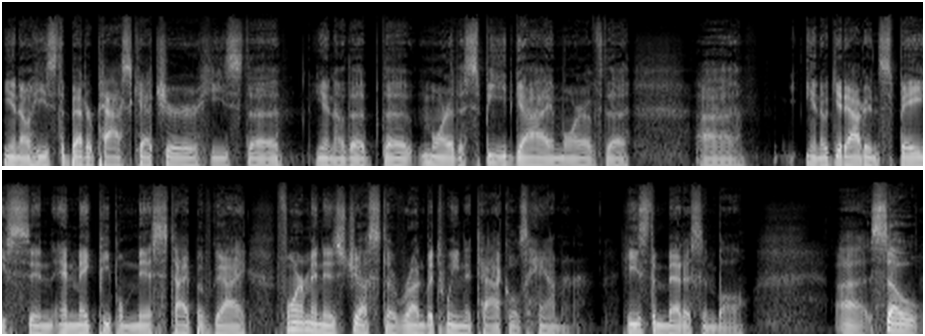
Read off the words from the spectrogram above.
You know, he's the better pass catcher. He's the you know the the more of the speed guy, more of the uh, you know get out in space and and make people miss type of guy. Foreman is just a run between the tackles hammer. He's the medicine ball. Uh, so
